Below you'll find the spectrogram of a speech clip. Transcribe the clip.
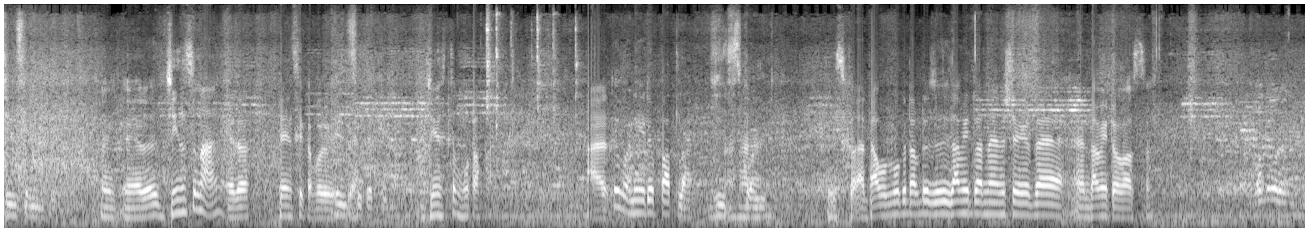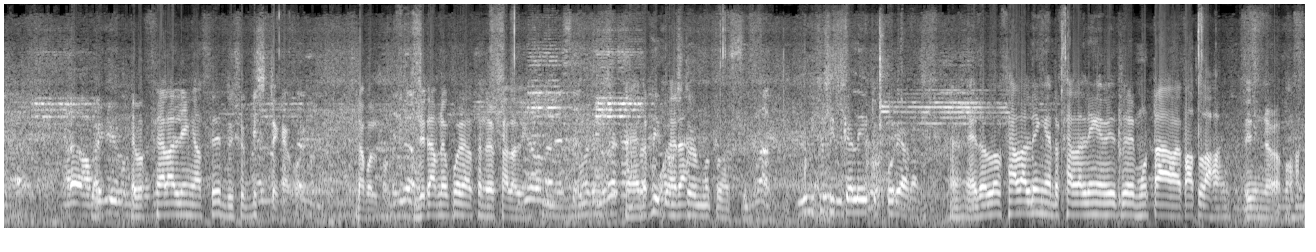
জিন্সের মধ্যে। জিন্স না এটা Fancy কাপড়। জিন্স তো মোটা। আর মানে এটা পাতলা জিন্স কোয়ালিটি ডাবল পকেট আপনি যদি দামিটা নেন সেটা দামিটাও আছে। এবার ফেলালিং আছে দুশো বিশ টাকা করে ডাবল পকেট যেটা আপনি পরে আছেন ফেলালিং হ্যাঁ, শীতকালে হ্যাঁ, এটা হলো ফেলালিং এটা ফেলালিং এর ভিতরে মোটা হয় পাতলা হয় বিভিন্ন রকম হয়।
